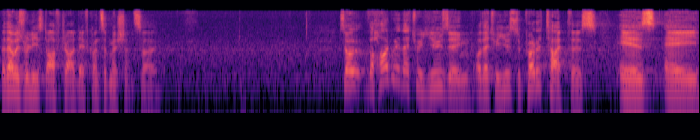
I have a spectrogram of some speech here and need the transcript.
but that was released after our DEF CON submission. So. so the hardware that we're using, or that we use to prototype this, is a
